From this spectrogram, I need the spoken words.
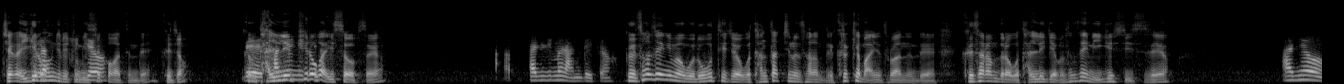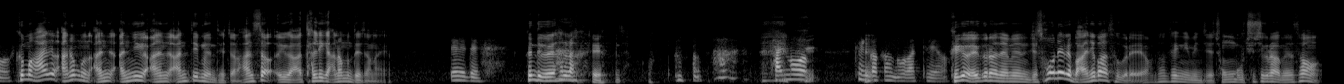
제가 이길 제가 확률이 좀. 있을 것 같은데. 그죠? 그럼 네, 달릴 당연히 필요가 있어 없어요? 아, 달리면 안 되죠. 그 선생님하고 로보티즈하고 단타 치는 사람들이 그렇게 많이 들어왔는데 그 사람들하고 달리기 하면 선생님이 이길 수 있으세요? 아니요. 그러면 안, 안 하면 안, 안, 안, 안 뛰면 되잖아. 안 싸, 이거 달리기 안 하면 되잖아요. 네, 네. 근데 왜 하려 그래요? 잘못 그 생각한 것 같아요. 그게 왜 그러냐면 이제 손해를 많이 봐서 그래요. 선생님이 이제 종목 주식을 하면서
